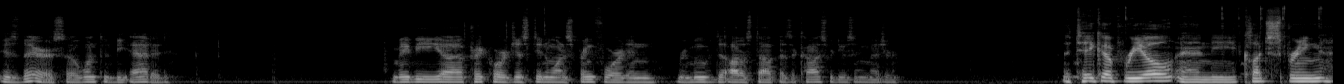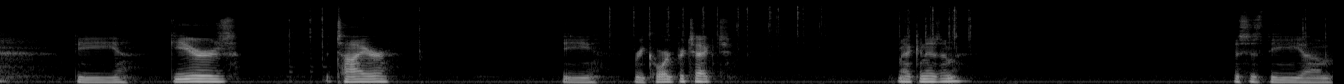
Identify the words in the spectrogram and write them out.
is there, so one could be added. Maybe uh, Precor just didn't want to spring for it and removed the auto stop as a cost reducing measure. The take-up reel and the clutch spring, the gears, the tire, the record protect mechanism. This is the, um,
